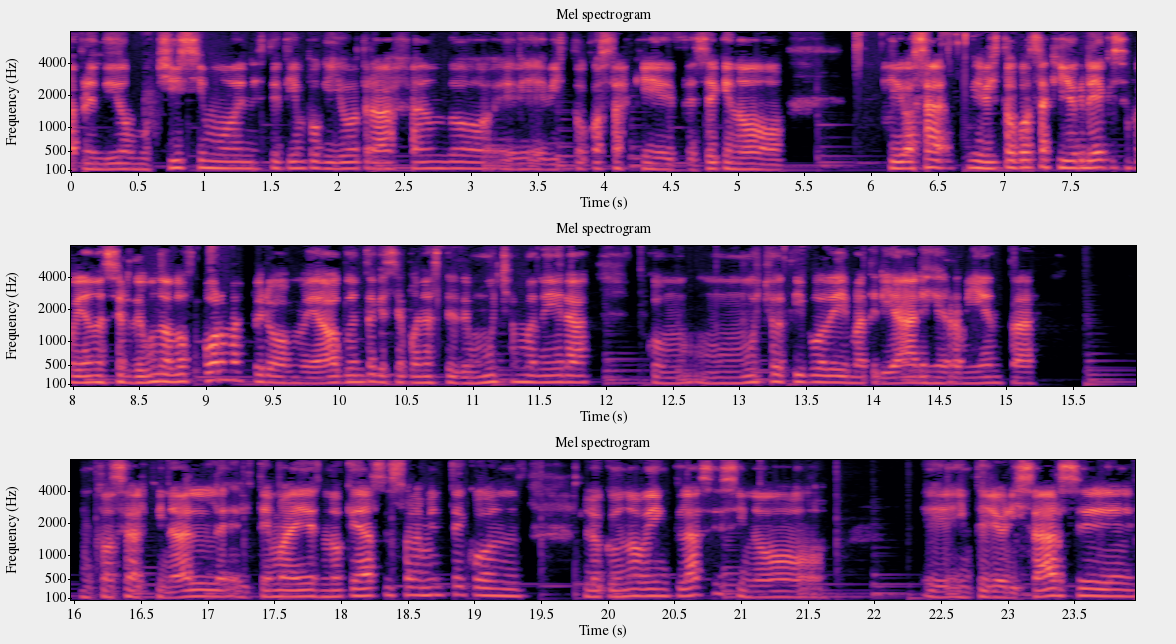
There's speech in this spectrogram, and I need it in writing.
aprendido muchísimo en este tiempo que llevo trabajando. he visto cosas que pensé que no, o sea, he visto cosas que yo creía que se podían hacer de una o dos formas, pero me he dado cuenta que se pueden hacer de muchas maneras, con muchos tipos de materiales, herramientas. Entonces, al final, el tema es no quedarse solamente con lo que uno ve en clase, sino eh, interiorizarse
